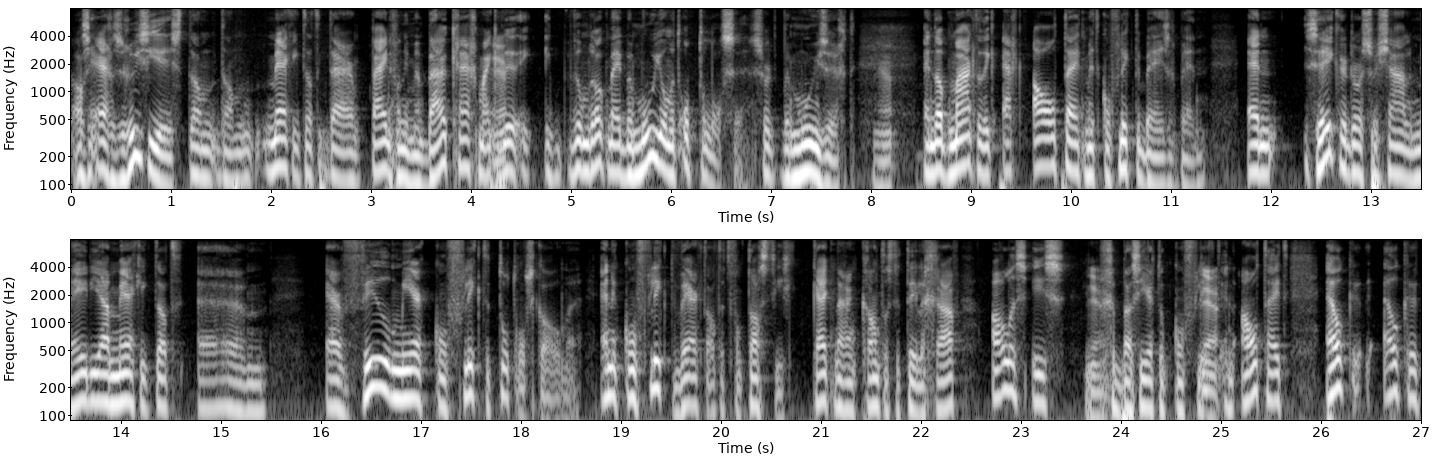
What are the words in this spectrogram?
Als er ergens ruzie is, dan, dan merk ik dat ik daar pijn van in mijn buik krijg. Maar ik, ja. wil, ik, ik, wil me er ook mee bemoeien om het op te lossen. Een soort bemoeizucht. Ja. En dat maakt dat ik eigenlijk altijd met conflicten bezig ben. En zeker door sociale media merk ik dat um, er veel meer conflicten tot ons komen. En een conflict werkt altijd fantastisch. Kijk naar een krant als de Telegraaf. Alles is Ja. gebaseerd op conflict. Ja. En altijd, elke, elke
